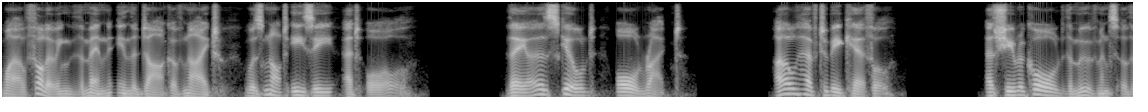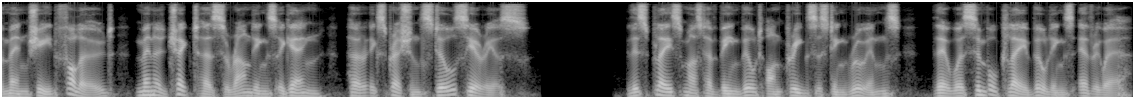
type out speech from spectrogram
while following the men in the dark of night, was not easy at all. They are skilled, all right. I'll have to be careful. As she recalled the movements of the men she'd followed, Menou checked her surroundings again, her expression still serious. This place must have been built on pre-existing ruins, there were simple clay buildings everywhere.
